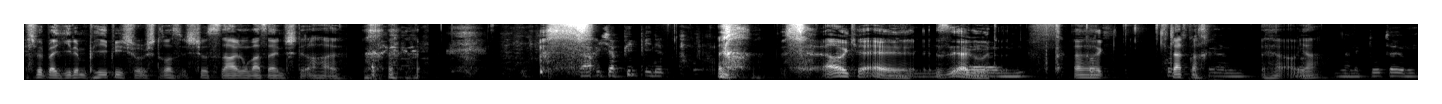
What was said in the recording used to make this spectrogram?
Ich würde bei jedem Pipi-Schuss sagen, was ein Strahl. da habe ich ja Pipi den Okay, sehr gut. Ähm, Äh, Gladbach. Ähm, Ja, ja. Eine Anekdote.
